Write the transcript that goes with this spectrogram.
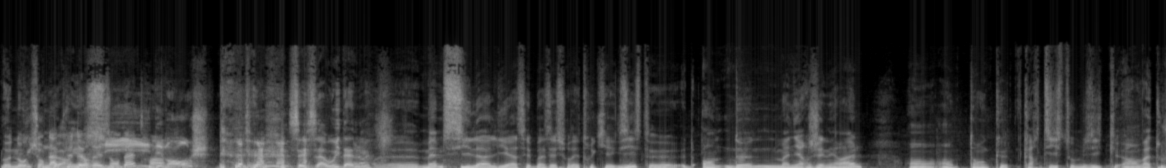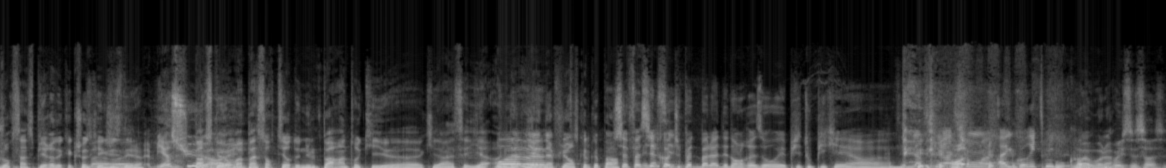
Bah non, ils sont on n'a plus de raison d'être. hein. C'est ça, oui Dan. Euh, même si la l'IA s'est basée sur des trucs qui existent, euh, en- de manière générale, en, en tant que- qu'artiste ou musique, on va toujours s'inspirer de quelque chose Bah qui existe ouais. déjà. Bah, Bien sûr. Parce qu'on Ouais. va pas sortir de nulle part un truc qui, euh, qui là, c'est- il y a, Ouais, y a une influence quelque part. C'est facile là, quand tu peux te balader dans le réseau et puis tout piquer. hein. C'est de l'inspiration euh, algorithmique. Quoi. Ouais, voilà. Oui, c'est ça, c'est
